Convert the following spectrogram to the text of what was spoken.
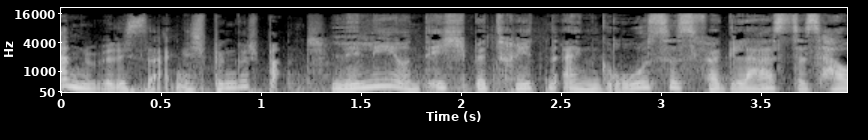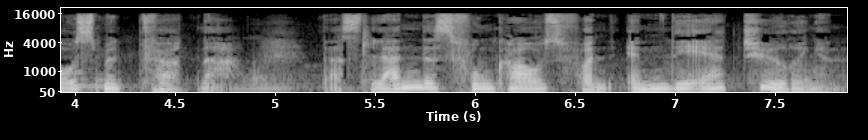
an, würde ich sagen. Ich bin gespannt. Lilly und ich betreten ein großes verglastes Haus mit Pförtner. Das Landesfunkhaus von MDR Thüringen.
